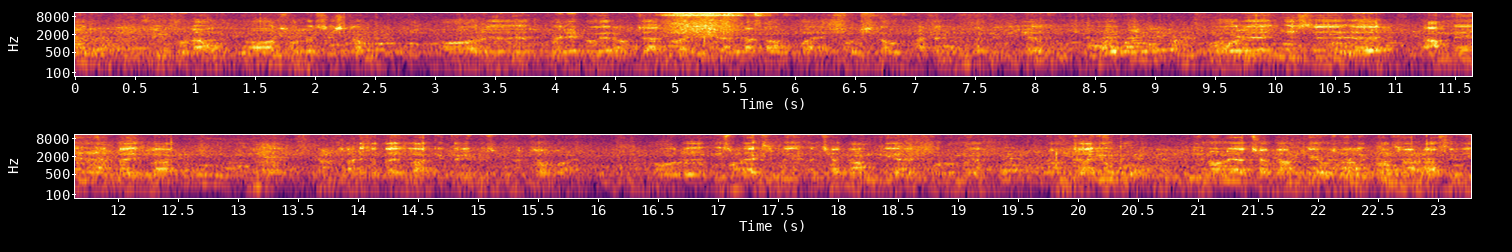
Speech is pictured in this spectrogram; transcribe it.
अंदर एक गोडाउन और सोलर सिस्टम और टॉयलेट वगैरह और चार दीवारी का काम हुआ है और इसका उद्घाटन करने के लिए आज और इस काम में सत्ताईस लाख साढ़े सत्ताईस लाख के करीब इसमें खर्चा हुआ है। और इस टैक्स में अच्छा काम किया है और उन्होंने कर्मचारियों को जिन्होंने अच्छा काम किया उसके लिए प्रोत्साहन राशि भी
